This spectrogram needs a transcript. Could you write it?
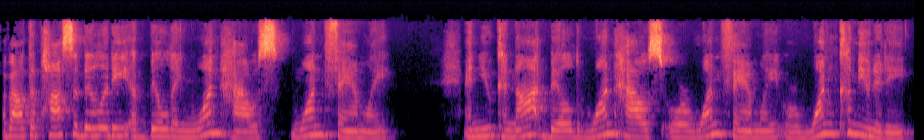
about the possibility of building one house, one family, and you cannot build one house or one family or one community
